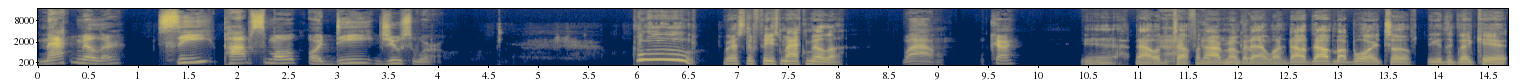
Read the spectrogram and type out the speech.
Mac Miller, C, Pop Smoke, or D, Juice WRLD? Woo! Rest in peace, Mac Miller. Wow. Okay. Yeah, that was a tough one. I remember that one. That, was- that was my boy too. He was a good kid.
